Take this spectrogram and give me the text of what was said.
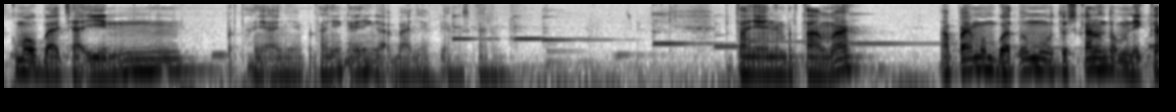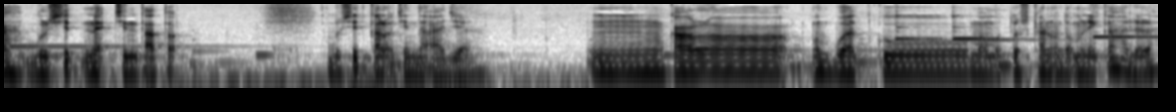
aku mau bacain pertanyaannya. Pertanyaan kayaknya nggak banyak yang sekarang. Pertanyaan yang pertama apa yang membuatmu memutuskan untuk menikah? Bullshit nek cinta tok. Bullshit kalau cinta aja. Hmm, kalau membuatku memutuskan untuk menikah adalah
